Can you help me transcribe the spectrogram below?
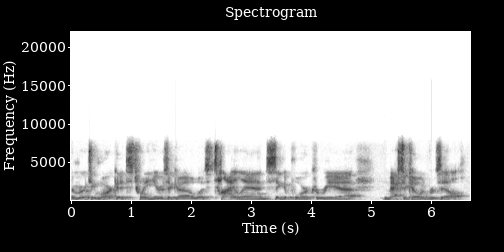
emerging markets 20 years ago was Thailand, Singapore, Korea, Mexico and Brazil.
